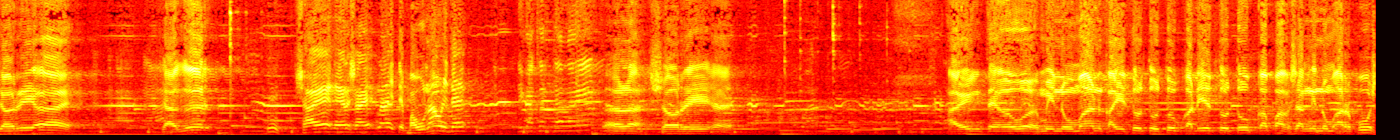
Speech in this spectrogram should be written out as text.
sorry jager saya saya nah teh bau naon teh alah sorry eh aing teh eueuh minuman ka itu tutup ka dieu tutup kapaksa nginum arpus.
